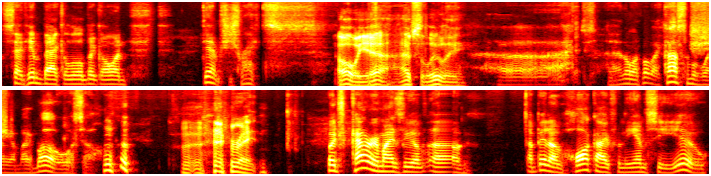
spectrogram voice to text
set him back a little bit, going, "Damn, she's right." Oh yeah, absolutely. Uh, I don't want to put my costume away on my bow, so right. which kind of reminds me of um, a bit of Hawkeye from the MCU, you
